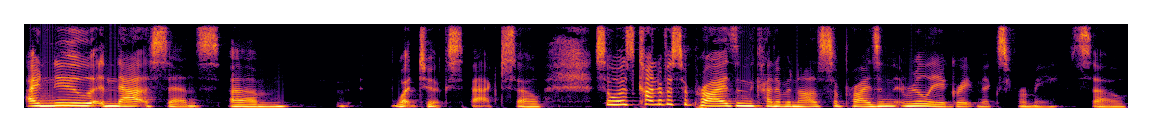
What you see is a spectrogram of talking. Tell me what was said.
I knew in that sense um, what to expect. So, so it was kind of a surprise and kind of a not a surprise, and really a great mix for me. So,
